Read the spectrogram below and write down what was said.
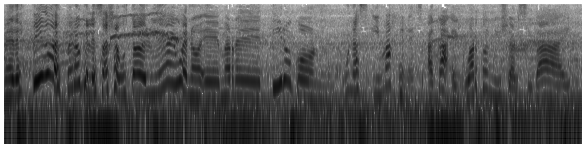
me despido, espero que les haya gustado el video y bueno, eh, me retiro con unas imágenes acá en Wharton, New Jersey. Bye.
